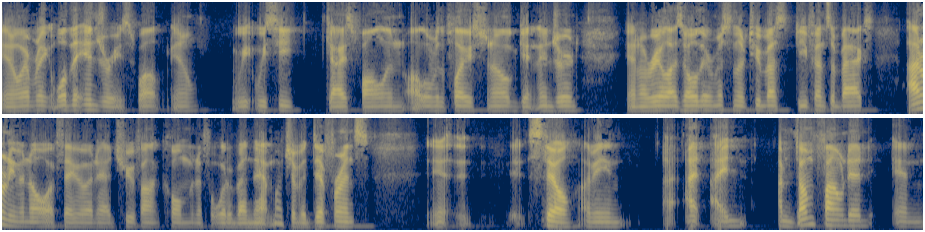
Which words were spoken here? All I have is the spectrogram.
you know, everybody. Well, the injuries. Well, you know, we we see guys falling all over the place. You know, getting injured and I realized, oh, they were missing their two best defensive backs. I don't even know if they would have had Trufant Coleman if it would have been that much of a difference. Still, I mean, I, I I'm dumbfounded, and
